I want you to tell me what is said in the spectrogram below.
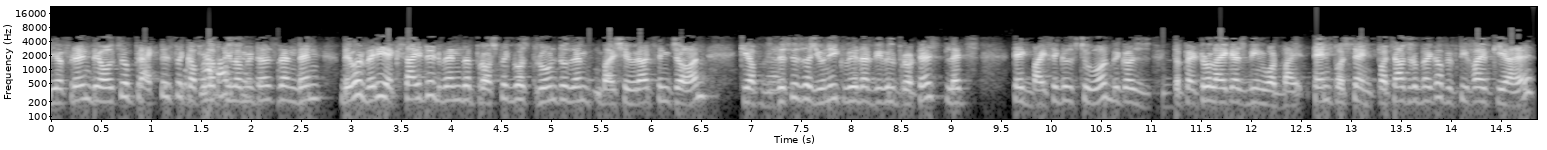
dear friend. They also practiced a couple of Okay, kilometers, and then they were very excited when the prospect was thrown to them by Shivraj Singh Chauhan. कि अब this is a unique way that we will protest. Let's take bicycles to work because the petrol hike has been what by 10 percent. 50 रुपए का 55 किया है.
